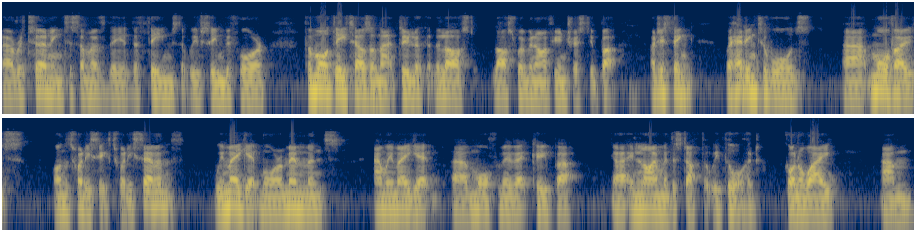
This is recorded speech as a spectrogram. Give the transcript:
uh, returning to some of the, the themes that we've seen before. For more details on that, do look at the last last webinar if you're interested. But I just think we're heading towards uh, more votes on the 26th, 27th. We may get more amendments, and we may get uh, more from Yvette Cooper uh, in line with the stuff that we thought had gone away. Um,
